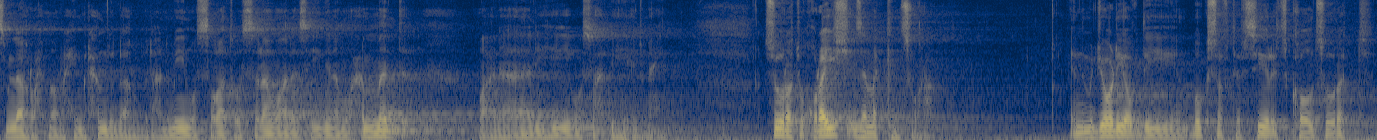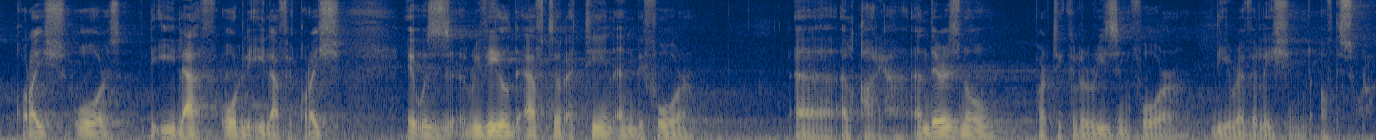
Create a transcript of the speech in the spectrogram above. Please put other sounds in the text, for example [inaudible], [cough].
بسم الله الرحمن الرحيم الحمد لله رب العالمين والصلاة والسلام على سيدنا محمد وعلى آله وصحبه أجمعين Surah Quraysh is a Meccan surah. In the majority of the books of tafsir, it's called Surah Quraysh or the Ilaf or the Ilaf Quraysh. It was revealed after At-Tin and before uh, Al-Qari'ah. And there is no particular reason for the revelation of the surah.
